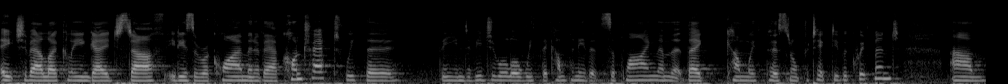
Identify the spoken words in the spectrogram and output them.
each of our locally engaged staff, it is a requirement of our contract with the, the individual or with the company that's supplying them that they come with personal protective equipment. Um,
